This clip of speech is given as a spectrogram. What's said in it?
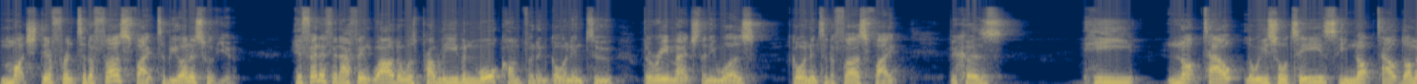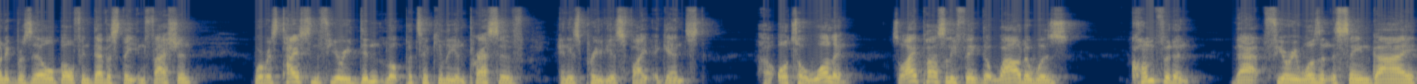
much different to the first fight, to be honest with you. If anything, I think Wilder was probably even more confident going into the rematch than he was going into the first fight because he knocked out Luis Ortiz, he knocked out Dominic Breazeale, both in devastating fashion, whereas Tyson Fury didn't look particularly impressive in his previous fight against uh, Otto Wallin. So I personally think that Wilder was confident that Fury wasn't the same guy,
